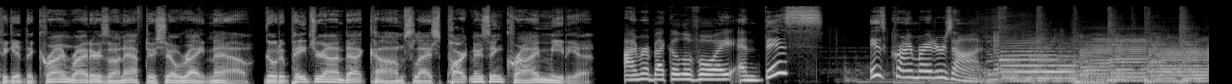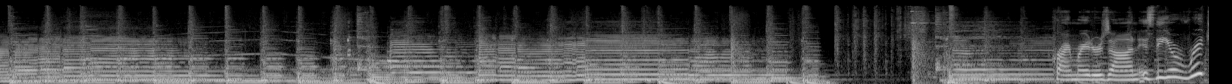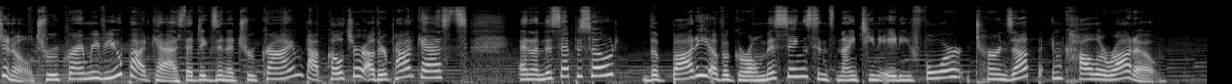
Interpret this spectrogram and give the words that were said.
To get the Crime Writers on After Show right now, go to patreon.com slash partners in crime media. I'm Rebecca Lavoie, and this is Crime Writers On. Crime Writers On is the original true crime review podcast that digs into true crime, pop culture, other podcasts. And on this episode, the body of a girl missing since 1984 turns up in Colorado.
